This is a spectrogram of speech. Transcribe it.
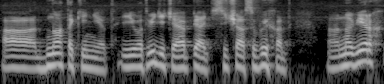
а дна таки нет. И вот видите, опять сейчас выход наверх,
